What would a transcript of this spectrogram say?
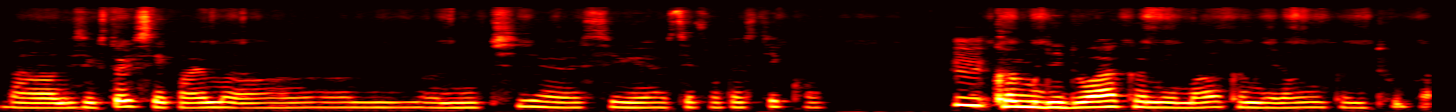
Ben, les sextoys, c'est quand même un, outil assez, assez, fantastique, quoi. Mm. Comme les doigts, comme les mains, comme les langues, comme tout. Quoi.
